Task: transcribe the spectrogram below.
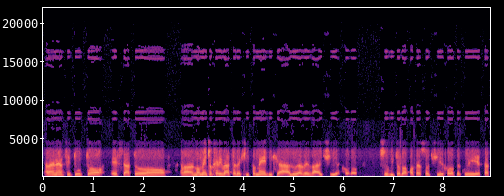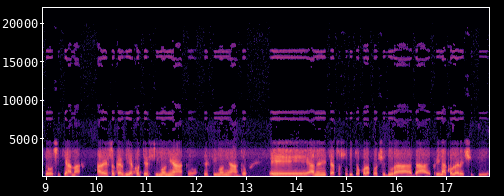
Allora, innanzitutto è stato eh, al momento che è arrivata l'equipe medica, lui aveva il circolo. Subito dopo ha perso il circolo, per cui è stato, si chiama arresto cardiaco testimoniato. testimoniato. E hanno iniziato subito con la procedura DAE, prima con l'RCP,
